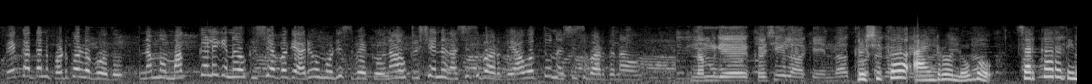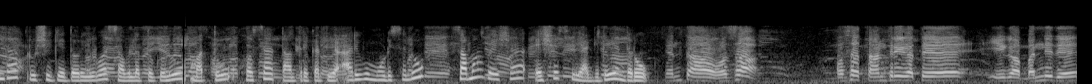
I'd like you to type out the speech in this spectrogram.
ನಾವು ಬೇಕಾದನ್ನು ಪಡ್ಕೊಳ್ಳಬಹುದು. ನಮ್ಮ ಮಕ್ಕಳಿಗೆ ನಾವು ಕೃಷಿಯ ಬಗ್ಗೆ ಅರಿವು ಮೂಡಿಸಬೇಕು. ನಾವು ಕೃಷಿಯನ್ನು ನಶಿಸಬಾರದು. ಯಾವತ್ತೂ ನಶಿಸಬಾರದು ನಾವು. ನಮಗೆ ಕೃಷಿ ಇಲಾಖೆಯಿಂದ ಕೃಷಿಕ ಆಂಡ್ರೋ ಲೋಬೋ ಸರ್ಕಾರದಿಂದ ಕೃಷಿಗೆ ದೊರೆಯುವ ಸವಲತ್ತುಗಳು ಮತ್ತು ಹೊಸ ತಾಂತ್ರಿಕತೆಯ ಅರಿವು ಮೂಡಿಸಲು ಸಮಾವೇಶ ಯಶಸ್ವಿಯಾಗಿದೆ ಎಂದರು. ಎಂತಹ ಹೊಸ ಹೊಸ ತಾಂತ್ರಿಕತೆ ಈಗ ಬಂದಿದೆ.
